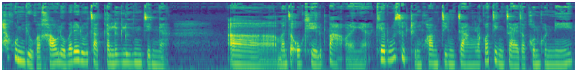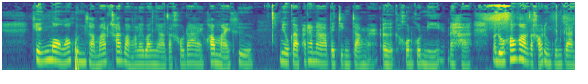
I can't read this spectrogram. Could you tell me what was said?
ถ้าคุณอยู่กับเขาหรือว่าได้รู้จักกันลึกๆจริงๆอะ่ะ มันจะโอเคหรือเปล่าอะไรเงี้ย เครู้สึกถึงความจริงจัง แล้วก็จริงใจจากคนคนนี้ เคงมองว่าคุณสามารถคาดหวังอะไรบางอย่างจากเขาได้ ความหมายคือมีโอกาสพัฒนาไปจริงจังอะ่ะเออกับคนคนนี้นะคะ มาดูข้อความจากเขาถึงคุณกัน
